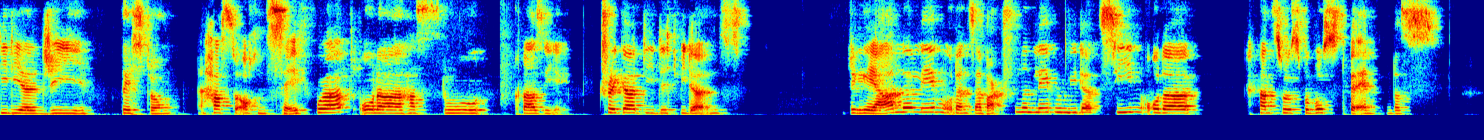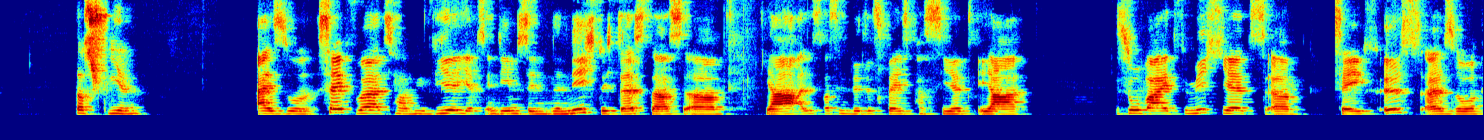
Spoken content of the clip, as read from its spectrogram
DDLG-Richtung. Hast du auch ein Safe Word oder hast du quasi Trigger, die dich wieder ins reale Leben oder ins Erwachsenenleben wiederziehen? Oder kannst du es bewusst beenden, das, das Spiel? Also Safe Words haben wir jetzt in dem Sinne nicht, durch das, dass äh, ja alles, was in Little Space passiert, ja soweit für mich jetzt ähm, safe ist. Also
